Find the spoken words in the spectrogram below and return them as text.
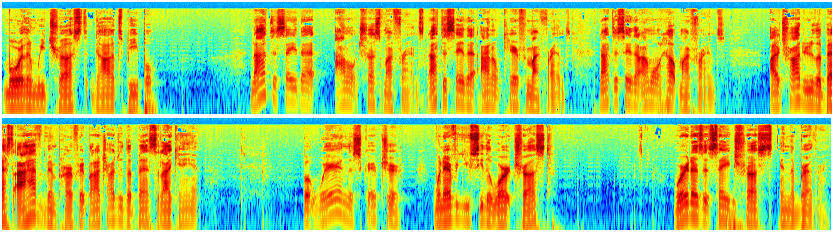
more than we trust God's people. Not to say that I don't trust my friends. Not to say that I don't care for my friends. Not to say that I won't help my friends. I try to do the best. I haven't been perfect, but I try to do the best that I can. But where in the scripture, whenever you see the word trust, where does it say trust in the brethren?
